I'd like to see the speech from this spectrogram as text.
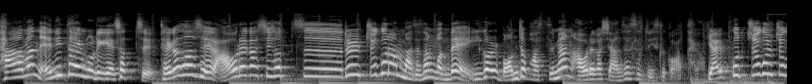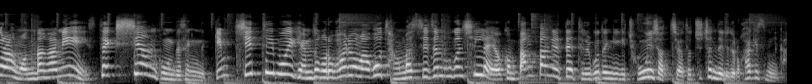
다음은 애니타임 로리의 셔츠. 제가 사실 아우레가시 셔츠를 쭈그란 맛에 산 건데 이걸 먼저 봤으면 아우레가시 안 샀을 수도 있을 것 같아요. 얇고 쭈글쭈글한 원단감이 섹시한 공대생 느낌? city boy 감성으로 활용하고 장마 시즌 혹은 실내 에어컨 빵빵일 때 들고 다니기 좋은 셔츠여서 추천드리도록 하겠습니다.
